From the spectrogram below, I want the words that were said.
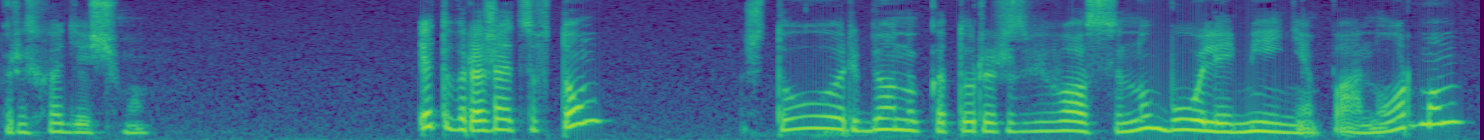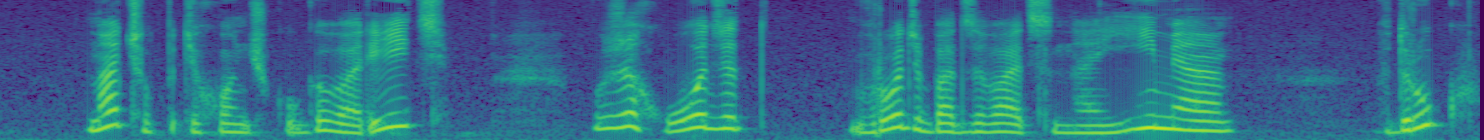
происходящему. Это выражается в том, что ребенок, который развивался, ну, более-менее по нормам, начал потихонечку говорить, уже ходит, вроде бы отзывается на имя. Вдруг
